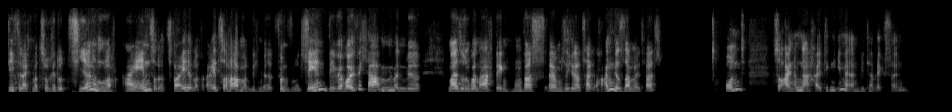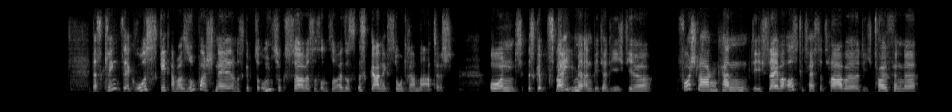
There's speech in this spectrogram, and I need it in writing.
die vielleicht mal zu reduzieren und nur noch eins oder zwei oder drei zu haben und nicht mehr fünf oder zehn, die wir häufig haben, wenn wir mal so drüber nachdenken, was ähm, sich in der Zeit auch angesammelt hat und zu einem nachhaltigen E-Mail-Anbieter wechseln. Das klingt sehr groß, geht aber super schnell und es gibt so Umzugsservices und so, also es ist gar nicht so dramatisch. Und es gibt zwei E-Mail-Anbieter, die ich dir vorschlagen kann, die ich selber ausgetestet habe, die ich toll finde.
